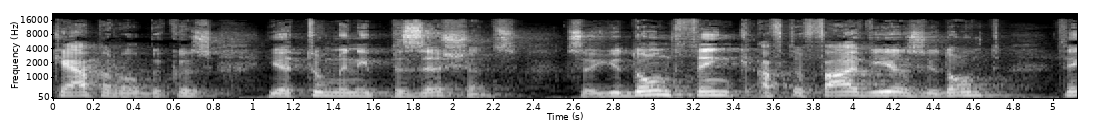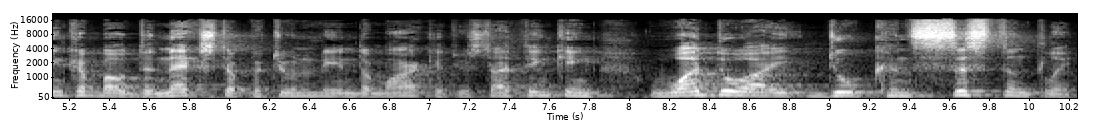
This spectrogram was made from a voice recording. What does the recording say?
capital because you have too many positions. So you don't think after five years, you don't think about the next opportunity in the market. You start thinking, what do I do consistently?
